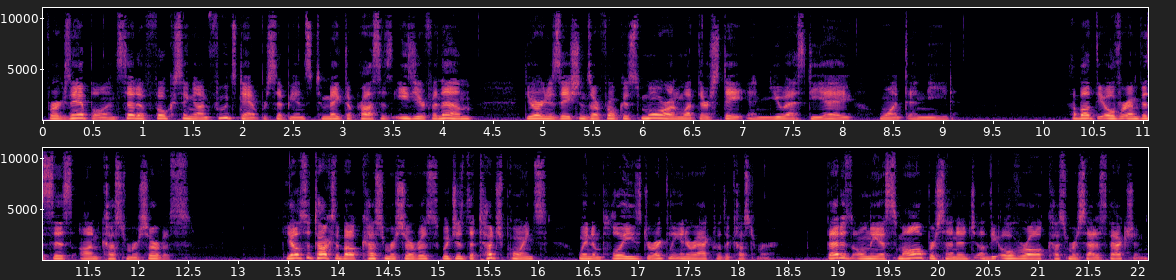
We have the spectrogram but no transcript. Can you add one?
For example, instead of focusing on food stamp recipients to make the process easier for them, the organizations are focused more on what their state and USDA want and need. About the overemphasis on customer service? He also talks about customer service, which is the touch points when employees directly interact with a customer. That is only a small percentage of the overall customer satisfaction.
